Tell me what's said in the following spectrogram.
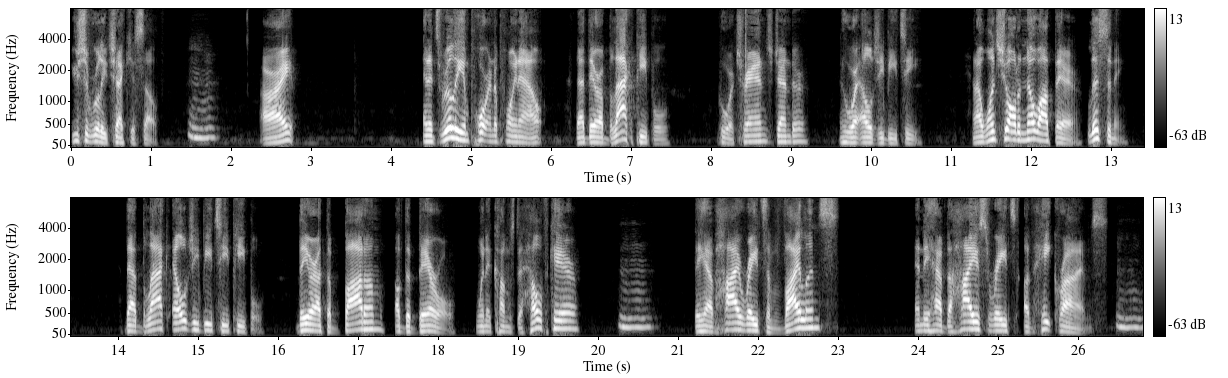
you should really check yourself. Mm-hmm. All right? And it's really important to point out that there are black people who are transgender and who are LGBT. And I want you all to know out there listening that black LGBT people, they are at the bottom of the barrel when it comes to health care. Mm-hmm. They have high rates of violence and they have the highest rates of hate crimes. Mm-hmm.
